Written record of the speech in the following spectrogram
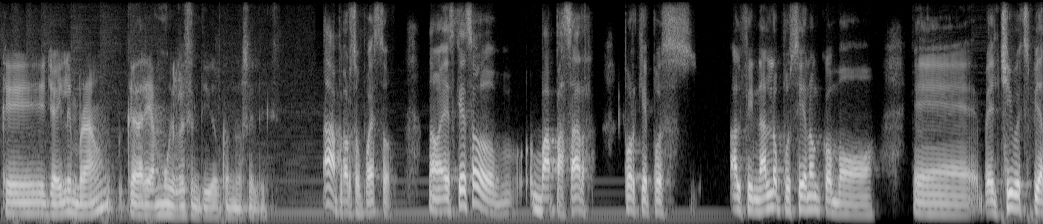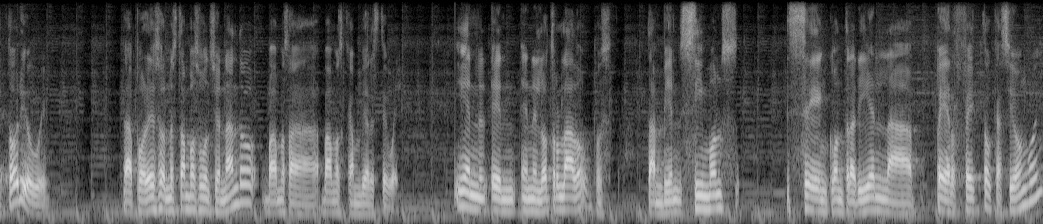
que Jalen Brown quedaría muy resentido con los Celtics. Ah, por supuesto. No, es que eso va a pasar, porque pues al final lo pusieron como eh, el chivo expiatorio, güey. O sea, por eso no estamos funcionando, vamos a, vamos a cambiar este güey. Y en, en, el otro lado, pues también Simmons se encontraría en la perfecta ocasión, güey,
